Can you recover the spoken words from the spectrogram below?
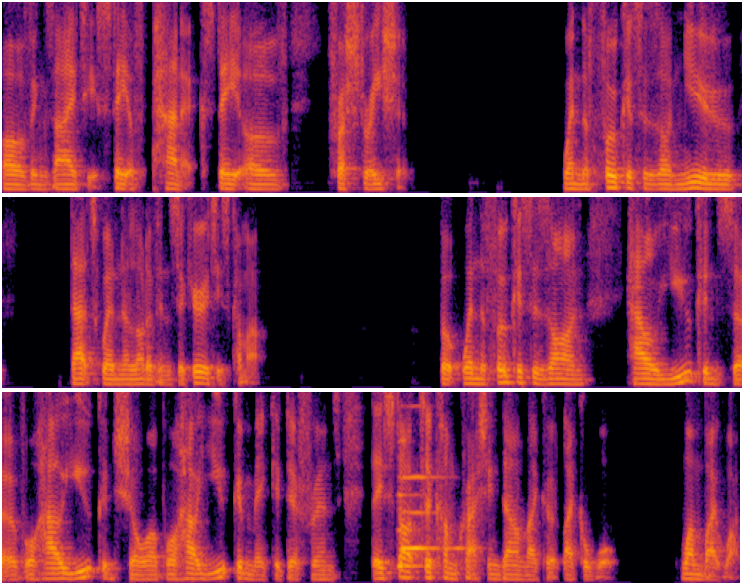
of anxiety state of panic state of frustration. When the focus is on you that's when a lot of insecurities come up but when the focus is on how you can serve or how you can show up or how you can make a difference they start to come crashing down like a like a wall one by one.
